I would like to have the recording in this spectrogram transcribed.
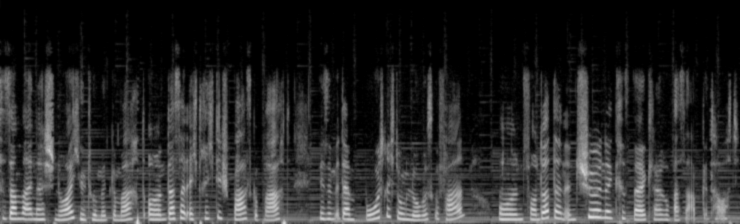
Zusammen bei einer Schnorcheltour mitgemacht und das hat echt richtig Spaß gebracht. Wir sind mit einem Boot Richtung Lobos gefahren und von dort dann in schöne, kristallklare Wasser abgetaucht.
